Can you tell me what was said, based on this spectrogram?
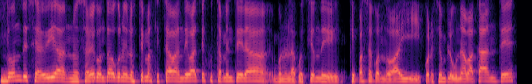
donde se había, nos había contado con uno de los temas que estaba en debate justamente era, bueno, la cuestión de qué pasa cuando hay, por ejemplo, una vacante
